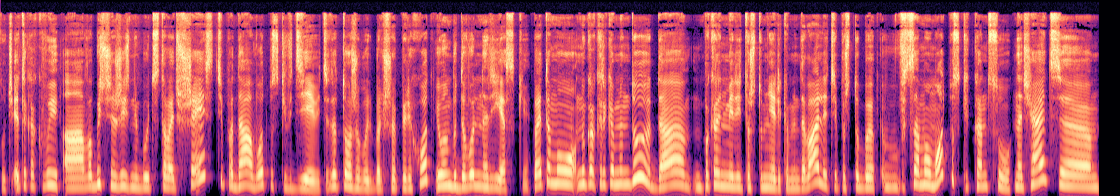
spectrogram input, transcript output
случае. Это как вы а, в обычной жизни будете вставать в 6, типа, да, а в отпуске в 9. Это тоже будет большой переход, и он будет довольно резкий. Поэтому, ну, как рекомендую, да, по крайней мере, то, что мне рекомендовали, типа, чтобы в самом отпуске к концу начать э,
